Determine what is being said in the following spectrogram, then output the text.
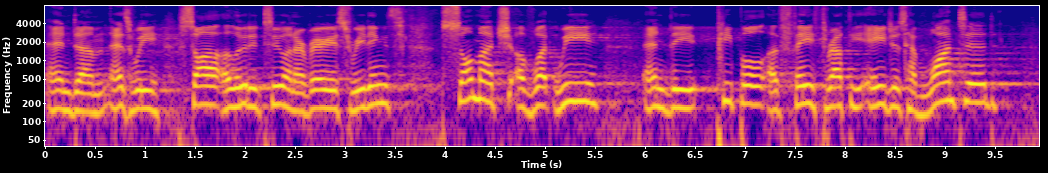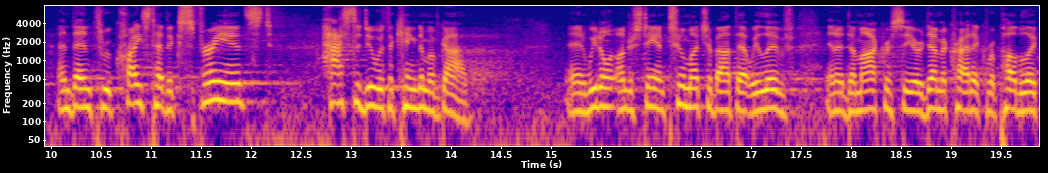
And um, as we saw alluded to in our various readings, so much of what we and the people of faith throughout the ages have wanted and then through Christ have experienced has to do with the kingdom of God. And we don't understand too much about that. We live in a democracy or a democratic republic,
